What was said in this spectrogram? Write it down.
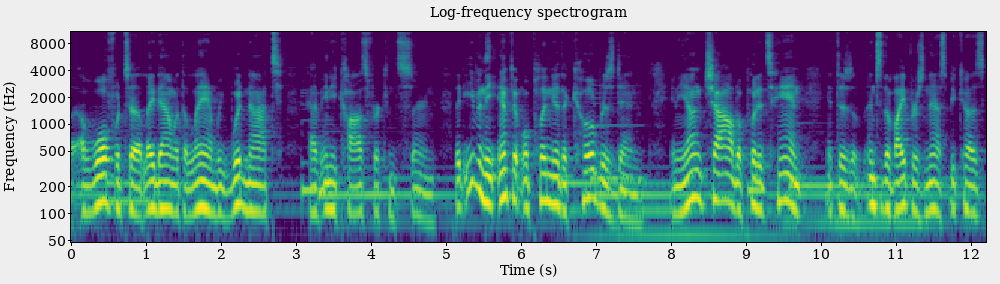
a wolf were to lay down with the lamb, we would not have any cause for concern. That even the infant will play near the cobra's den, and a young child will put its hand into the, into the viper's nest because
